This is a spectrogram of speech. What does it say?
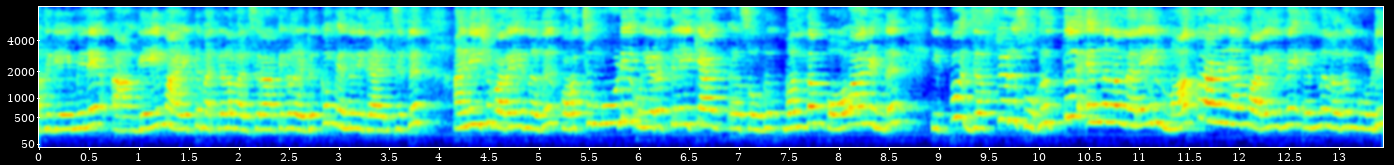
അത് ഗെയിമിനെ ഗെയിമായിട്ട് മറ്റുള്ള മത്സരാർത്ഥികൾ എടുക്കും എന്ന് വിചാരിച്ചിട്ട് അനീഷ് പറയുന്നത് കുറച്ചും കൂടി ഉയരത്തിലേക്ക് ആ ബന്ധം പോവാനുണ്ട്. ഇപ്പൊ ജസ്റ്റ് ഒരു സുഹൃത്ത് എന്നുള്ള നിലയിൽ മാത്രമാണ് ഞാൻ പറയുന്നത് എന്നുള്ളതും കൂടി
